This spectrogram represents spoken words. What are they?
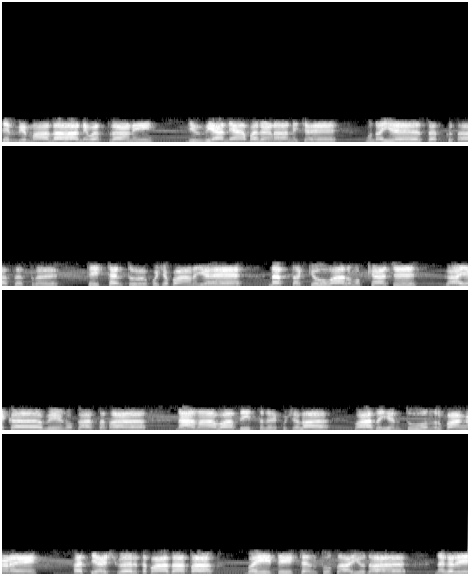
दिव्यमालानि वस्त्राणि दिव्यान्याभरणानि च मुनय सत्कृता तत्र तिष्ठन्तु कुशपाणयः नर्तक्यो वारमुख्या च गायका वेणुका तथा नानावादित्र कुशला वादयन्तु नृपाङ्गणे। हस्त्यश्वरथपादाता बहिः तिष्ठन्तु सायुधा नगरे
